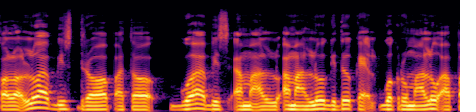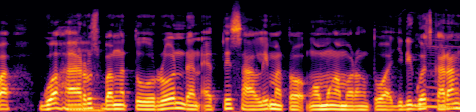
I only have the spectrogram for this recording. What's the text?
kalau lu habis drop atau gua habis sama lu sama lu gitu kayak gua ke rumah lu apa gua harus banget turun dan least salim atau ngomong sama orang tua. Jadi gua sekarang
